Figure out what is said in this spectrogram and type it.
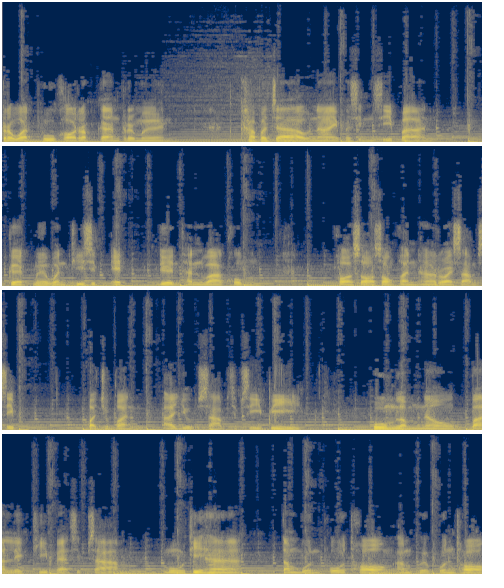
ประวัติผู้ขอรับการประเมิน ข้าพเจ้านายพระสินศรีปาน เกิดเมื่อวันที่ 11 เดือนธันวาคม พศ 2530 ปัจจุบันอายุ 34 ปี ภูมิลำเนาบ้านเลขที่ 83 หมู่ที่ 5 ตำบลโพทองอำเภอพลทอง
